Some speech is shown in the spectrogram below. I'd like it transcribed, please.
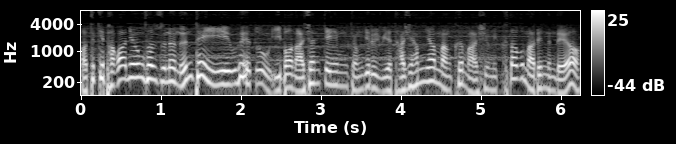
어, 특히 박완용 선수는 은퇴 이후에도 이번 아시안 게임 경기를 위해 다시 합류한 만큼 아쉬움이 크다고 말했는데요.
